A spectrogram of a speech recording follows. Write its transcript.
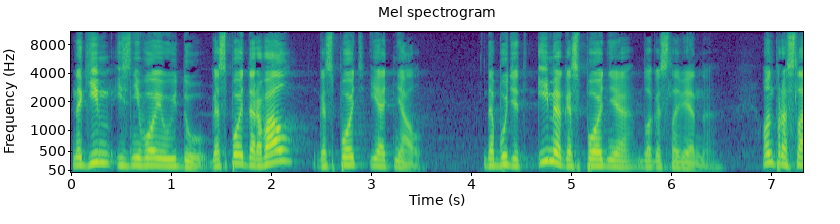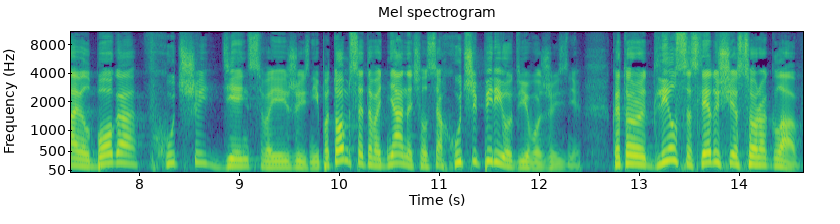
«Нагим из него и уйду. Господь даровал, Господь и отнял. Да будет имя Господне благословенно». Он прославил Бога в худший день своей жизни. И потом с этого дня начался худший период в его жизни, который длился следующие 40 глав.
